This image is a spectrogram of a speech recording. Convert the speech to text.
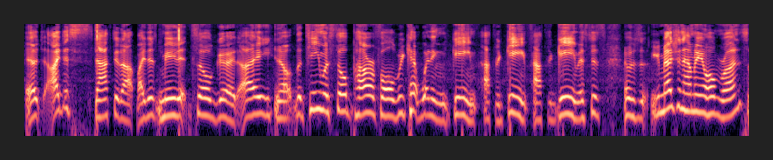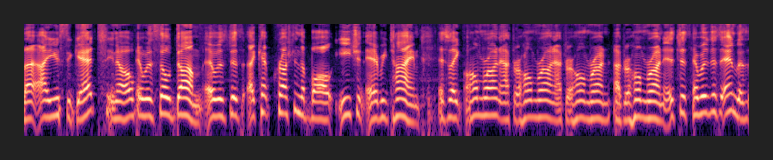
It, I just stacked it up. I just made it so good. I, you know, the team was so powerful. We kept winning game after game after game. It's just, it was. You imagine how many home runs that I used to get. You know, it was so dumb. It was just I kept crushing the ball each and every time. It's like home run after home run after home run after home run. It's just, it was just endless.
